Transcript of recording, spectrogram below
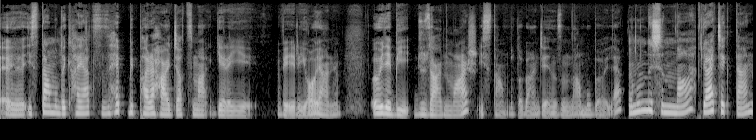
e, İstanbul'daki hayat size hep bir para harcatma gereği veriyor. Yani öyle bir düzen var İstanbul'da bence en azından bu böyle. Onun dışında gerçekten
